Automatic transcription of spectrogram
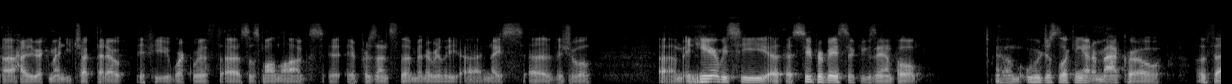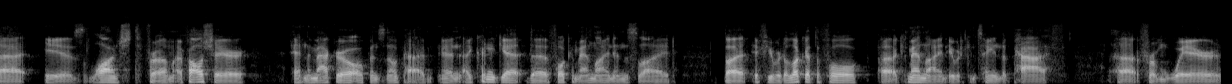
I highly recommend you check that out if you work with Sysmon logs. It, it, presents them in a really nice visual. Um, and here we see a, a super basic example. Um, we're just looking at a macro that is launched from a file share and the macro opens Notepad. And I couldn't get the full command line in the slide, but if you were to look at the full uh, command line, it would contain the path uh, from where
